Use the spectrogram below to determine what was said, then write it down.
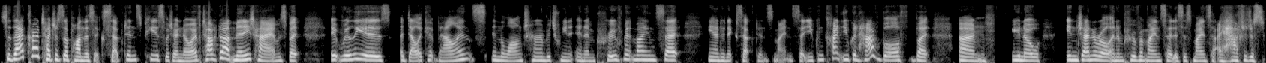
So that kind of touches upon this acceptance piece, which I know I've talked about many times, but it really is a delicate balance in the long term between an improvement mindset and an acceptance mindset. You can kind you can have both, but um, you know, in general an improvement mindset is this mindset i have to just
